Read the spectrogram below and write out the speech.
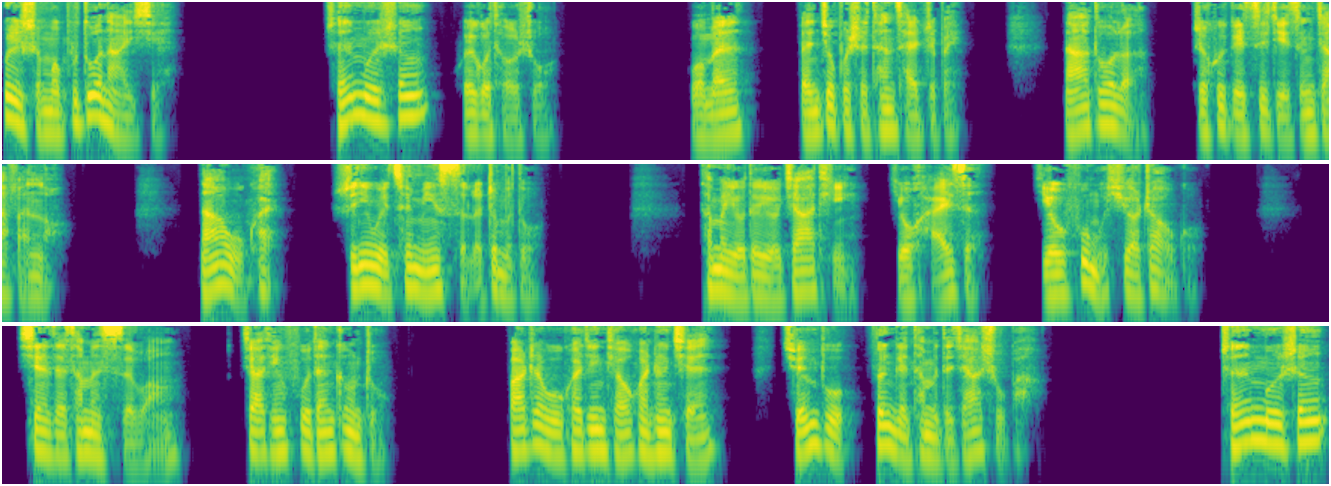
为什么不多拿一些？陈木生回过头说：“我们本就不是贪财之辈，拿多了只会给自己增加烦恼。拿五块是因为村民死了这么多，他们有的有家庭、有孩子、有父母需要照顾，现在他们死亡，家庭负担更重。把这五块金条换成钱，全部分给他们的家属吧。”陈木生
